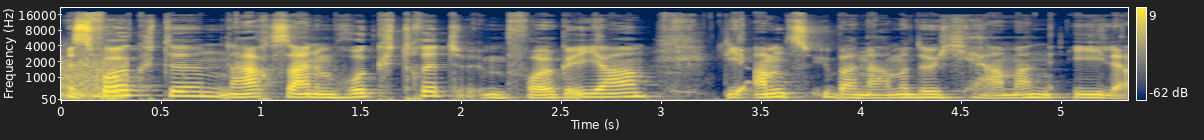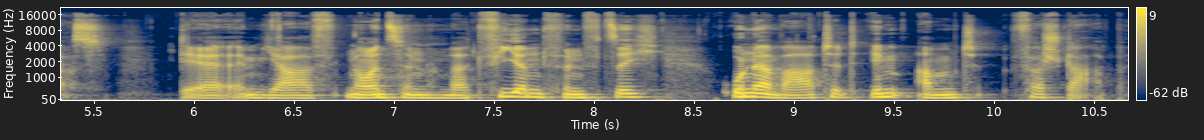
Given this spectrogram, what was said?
Es folgte nach seinem Rücktritt im Folgejahr die Amtsübernahme durch Hermann Ehlers, der im Jahr 1954 unerwartet im Amt verstarb.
